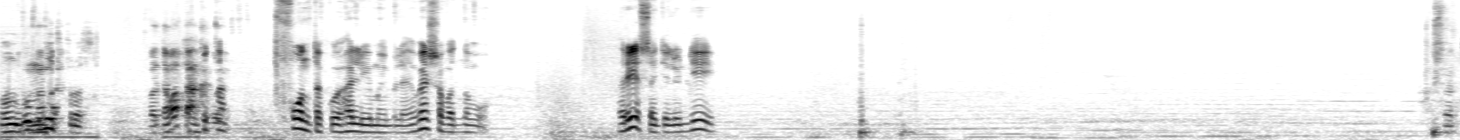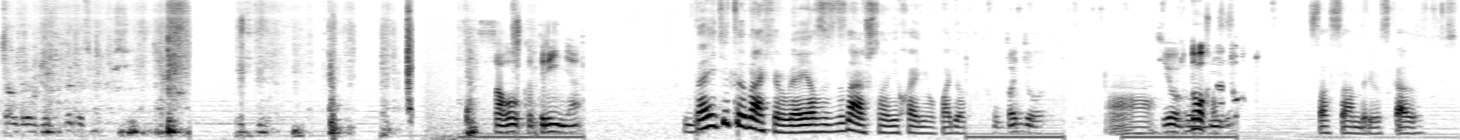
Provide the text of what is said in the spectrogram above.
Он бубнит Ну, просто. В одного танка будет? фон такой галимый, блядь. Ну, Конечно, в одного. Резайте людей. Что там, блин, Соловка дриня. Да иди ты нахер, бля, я знаю, что она нихуя не упадет. Упадет. А, Ёбаный Сдохнет пиздец. тут. Сасандрию скажет. всё.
